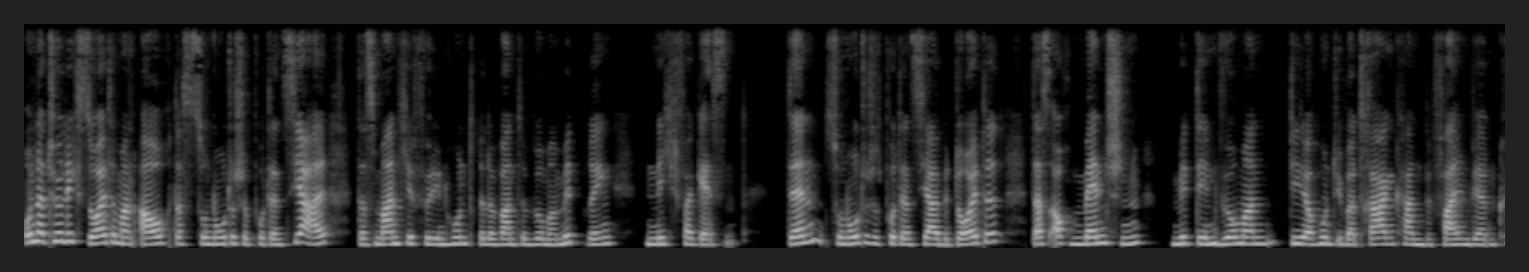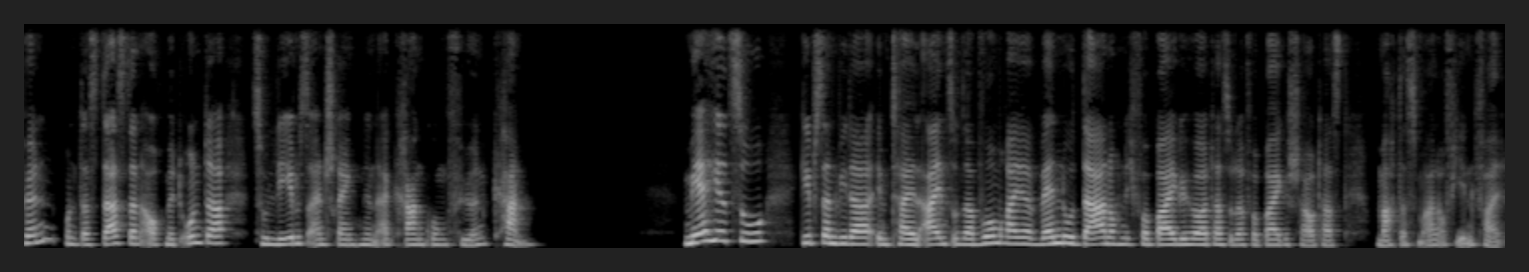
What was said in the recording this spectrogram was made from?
Und natürlich sollte man auch das zoonotische Potenzial, das manche für den Hund relevante Würmer mitbringen, nicht vergessen. Denn zoonotisches Potenzial bedeutet, dass auch Menschen mit den Würmern, die der Hund übertragen kann, befallen werden können und dass das dann auch mitunter zu lebenseinschränkenden Erkrankungen führen kann. Mehr hierzu gibt's dann wieder im Teil 1 unserer Wurmreihe. Wenn du da noch nicht vorbeigehört hast oder vorbeigeschaut hast, mach das mal auf jeden Fall.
